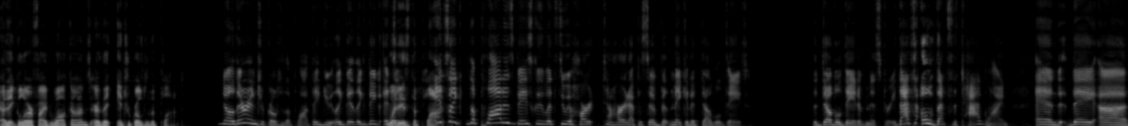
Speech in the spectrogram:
are they glorified walk-ons? Or are they integral to the plot? No they're integral to the plot. They do like they like they it's What the plot? it's like the plot is basically let's do a Hart to Hart episode but make it a double date. The double date of mystery. That's oh that's the tagline. And they uh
